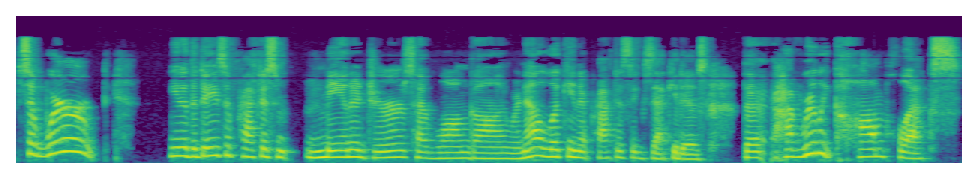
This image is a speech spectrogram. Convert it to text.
so we're you know, the days of practice managers have long gone. We're now looking at practice executives that have really complex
